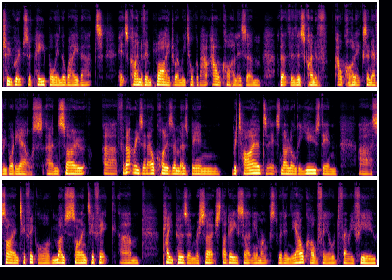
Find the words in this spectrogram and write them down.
two groups of people in the way that it's kind of implied when we talk about alcoholism, that there's kind of alcoholics and everybody else. And so uh, for that reason, alcoholism has been retired. It's no longer used in uh, scientific or most scientific um, papers and research studies. Certainly, amongst within the alcohol field, very few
